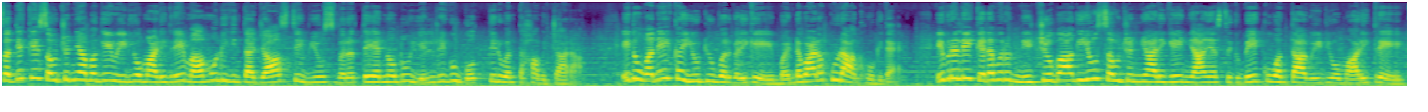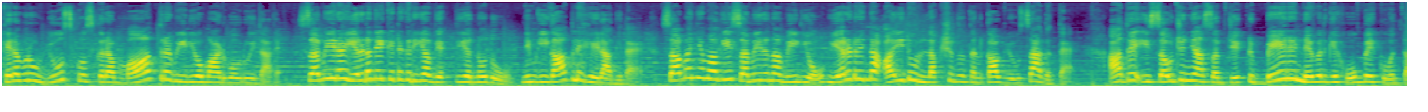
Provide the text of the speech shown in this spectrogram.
ಸದ್ಯಕ್ಕೆ ಸೌಜನ್ಯ ಬಗ್ಗೆ ವಿಡಿಯೋ ಮಾಡಿದ್ರೆ ಮಾಮೂಲಿಗಿಂತ ಜಾಸ್ತಿ ವ್ಯೂಸ್ ಬರುತ್ತೆ ಅನ್ನೋದು ಎಲ್ರಿಗೂ ಗೊತ್ತಿರುವಂತಹ ವಿಚಾರ. ಇದು ಅನೇಕ ಯೂಟ್ಯೂಬರ್ಗಳಿಗೆ ಬಂಡವಾಳ ಕೂಡ ಆಗೋಗಿದೆ. ಇವರಲ್ಲಿ ಕೆಲವರು ನಿಜವಾಗಿಯೂ ಸೌಜನ್ಯಾಳಿಗೆ ನ್ಯಾಯ ಸಿಗಬೇಕು ಅಂತ ವಿಡಿಯೋ ಮಾಡಿದ್ರೆ ಕೆಲವರು ವ್ಯೂಸ್ಗೋಸ್ಕರ ಮಾತ್ರ ವಿಡಿಯೋ ಮಾಡುವವರು ಇದ್ದಾರೆ. ಸಮೀರ ಎರಡನೇ ಕೆಟಗರಿಯ ವ್ಯಕ್ತಿ ಅನ್ನೋದು ನಿಮ್ಗೀಗಾಗಲೇ ಹೇಳಾಗಿದೆ. ಸಾಮಾನ್ಯವಾಗಿ ಸಮೀರನ ವಿಡಿಯೋ ಎರಡರಿಂದ ಐದು ಲಕ್ಷದ ತನಕ ವ್ಯೂಸ್ ಆಗುತ್ತೆ. ಆದ್ರೆ ಈ ಸೌಜನ್ಯ ಸಬ್ಜೆಕ್ಟ್ ಬೇರೆ ಲೆವೆಲ್ಗೆ ಹೋಗಬೇಕು ಅಂತ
